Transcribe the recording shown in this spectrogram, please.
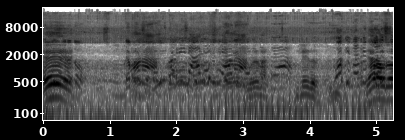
ಏ ಇಲ್ಲೇ ಇದ್ದಾರೆ. ಯಾರವ್ರು?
